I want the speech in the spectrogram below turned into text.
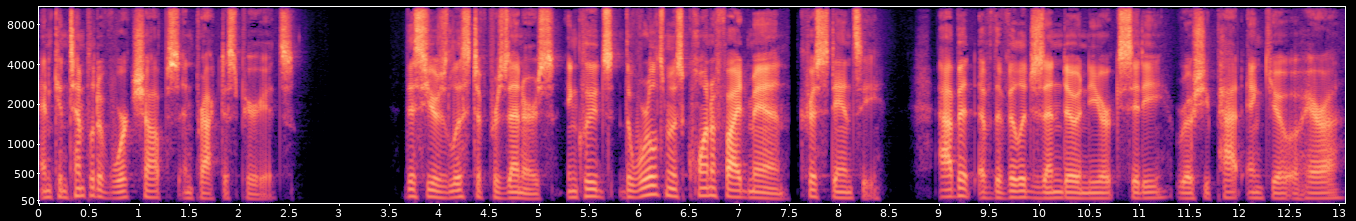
and contemplative workshops and practice periods. This year's list of presenters includes the world's most quantified man, Chris Dancy, abbot of the Village Zendo in New York City, Roshi Pat Enkyo O'Hara,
